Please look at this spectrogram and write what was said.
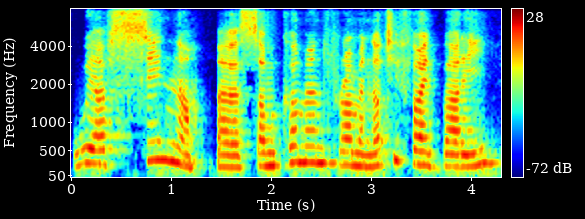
We have seen uh, some comment from a notified body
